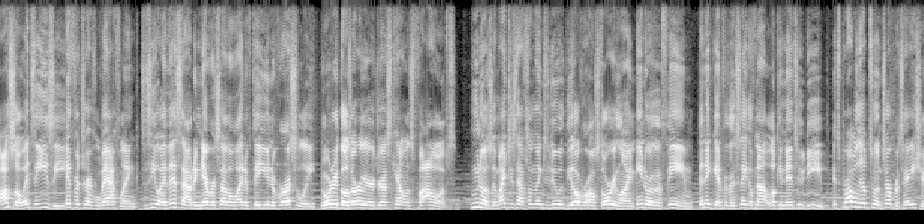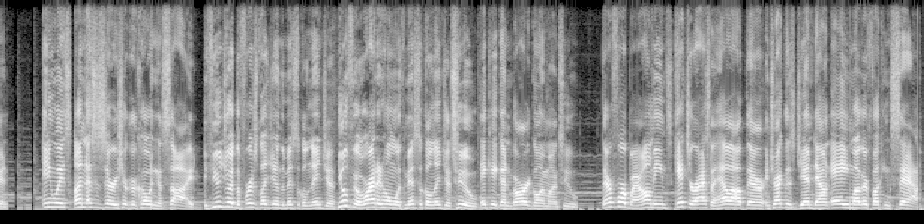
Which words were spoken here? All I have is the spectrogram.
Also, it's easy, if a trifle baffling, to see why this outing never saw the light of day universally, nor did those earlier address countless follow-ups. Who knows, it might just have something to do with the overall storyline and or the theme. Then again, for the sake of not looking in too deep, it's probably up to interpretation. Anyways, unnecessary sugarcoating aside, if you enjoyed the first Legend of the Mystical Ninja, you'll feel right at home with Mystical Ninja 2, aka Ganbare Goemon 2. Therefore, by all means, get your ass the hell out there and track this gem down a motherfucking sap.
